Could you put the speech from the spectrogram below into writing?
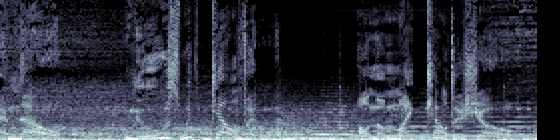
And now, news with Galvin on the Mike Calta Show.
